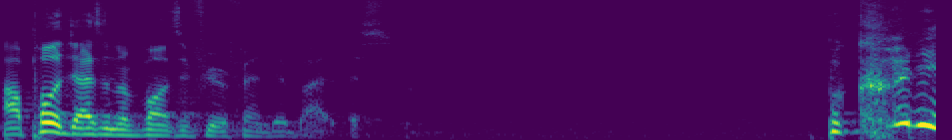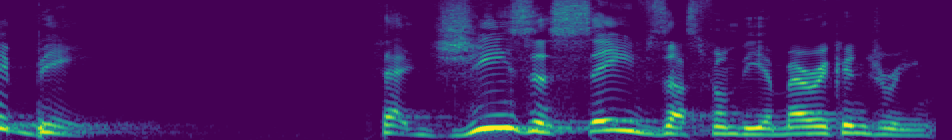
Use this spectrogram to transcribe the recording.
I apologize in advance if you're offended by this. But could it be that Jesus saves us from the American dream?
